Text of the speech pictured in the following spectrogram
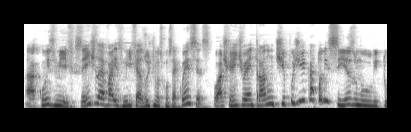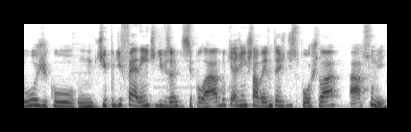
ah, com Smith. Se a gente levar Smith às últimas consequências, eu acho que a gente vai entrar num tipo de catolicismo litúrgico, um tipo diferente de visão de discipulado que a gente talvez não esteja disposto a, a assumir.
